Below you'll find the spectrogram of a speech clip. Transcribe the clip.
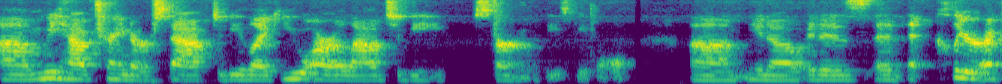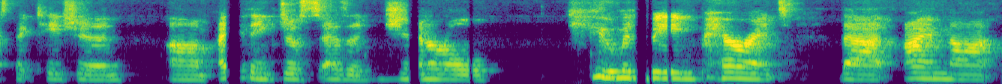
um, we have trained our staff to be like, you are allowed to be stern with these people. Um, you know, it is a, a clear expectation. Um, I think just as a general human being parent, that I'm not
